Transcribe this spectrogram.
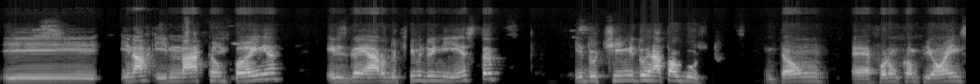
E, e, na, e na campanha, eles ganharam do time do Iniesta e do time do Renato Augusto. Então, é, foram campeões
